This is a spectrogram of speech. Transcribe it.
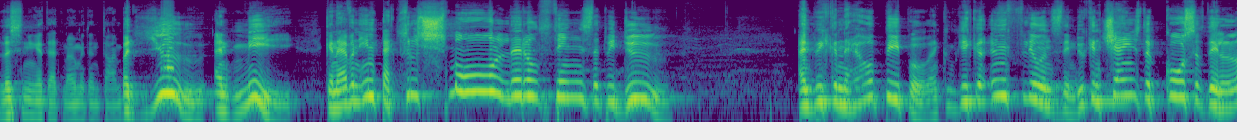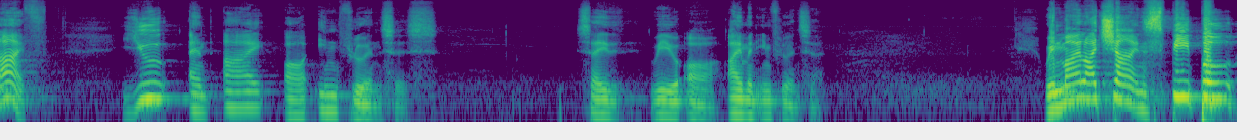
listening at that moment in time. But you and me can have an impact through small little things that we do. And we can help people and we can influence them. We can change the course of their life. You and I are influencers. Say where you are. I'm an influencer. When my light shines, people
